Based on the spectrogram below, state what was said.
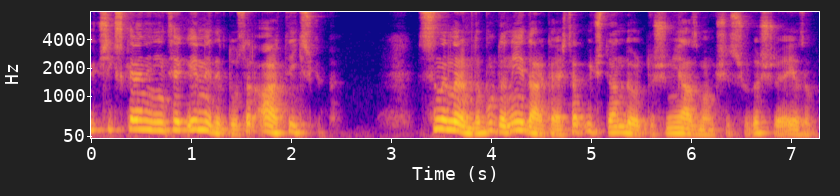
3x karenin integrali nedir dostlar? Artı x küp. Sınırlarım da burada neydi arkadaşlar? 3'ten 4'tü. Şunu yazmamışız şurada. Şuraya yazalım.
